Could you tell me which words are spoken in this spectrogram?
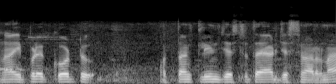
నా ఇప్పుడే కోర్టు మొత్తం క్లీన్ చేస్తూ తయారు చేస్తున్నారన్నా.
